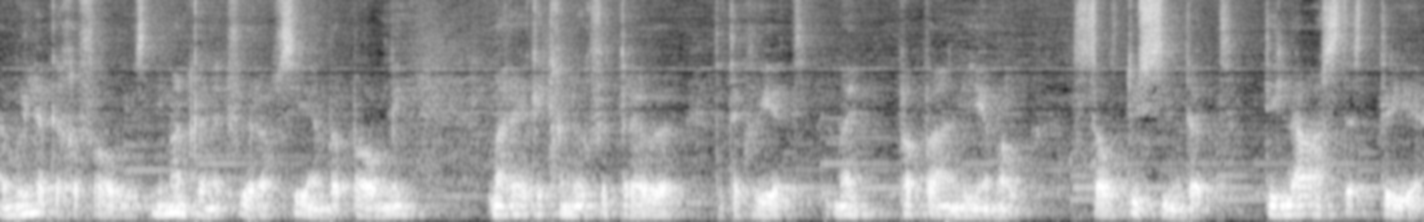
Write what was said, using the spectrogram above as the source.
'n moeilike geval wees? Niemand kan dit vooraf sê en bepaal nie maar ek het genoeg vertroue dat ek weet my Papa in die hemel sal toesien dat die laaste tree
